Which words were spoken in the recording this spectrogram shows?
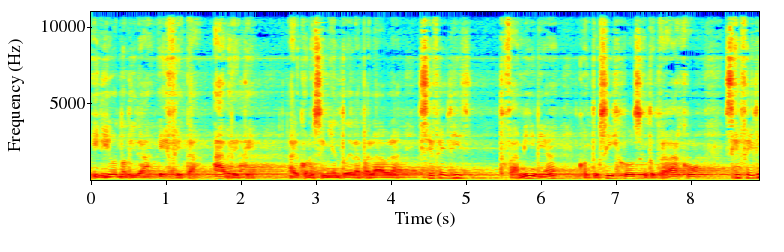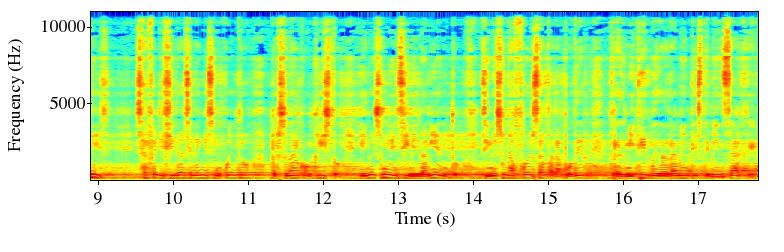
Y Dios nos dirá, éfeta, ábrete al conocimiento de la palabra sé feliz. Tu familia, con tus hijos, en tu trabajo. Sé feliz. Esa felicidad se da en ese encuentro personal con Cristo y no es un ensimismamiento, sino es una fuerza para poder transmitir verdaderamente este mensaje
